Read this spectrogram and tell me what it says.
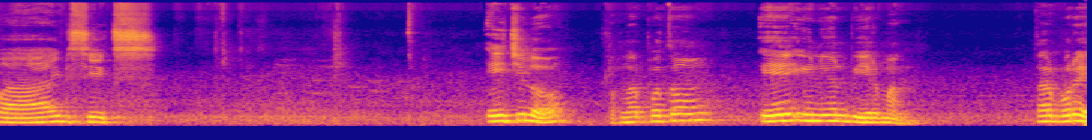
five six এই ছিল আপনার প্রথম এ ইউনিয়ন বি এর মান। তারপরে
